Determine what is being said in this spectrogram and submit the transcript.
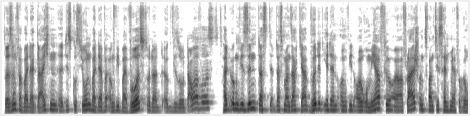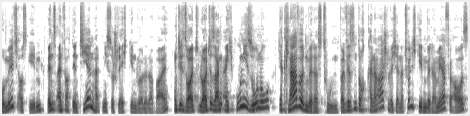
So, da sind wir bei der gleichen äh, Diskussion, bei der wir irgendwie bei Wurst oder irgendwie so Dauerwurst halt irgendwie sind, dass, dass man sagt, ja, würdet ihr denn irgendwie einen Euro mehr für euer Fleisch und 20 Cent mehr für eure Milch ausgeben, wenn es einfach den Tieren halt nicht so schlecht gehen würde dabei? Und die Leute sagen eigentlich unisono, ja klar würden wir das tun, weil wir sind doch keine Arschlöcher. Natürlich geben wir da mehr für aus,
